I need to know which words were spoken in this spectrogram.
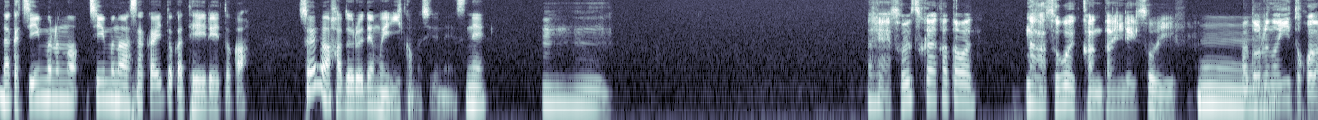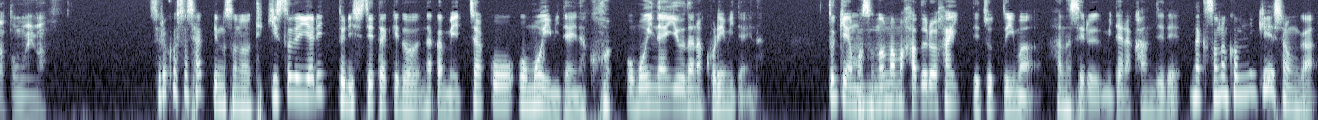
なんかチームの、チームの朝会とか定例とか、そういうのはハドルでもいいかもしれないですね。うん。確かにそういう使い方はなんかすごい簡単にできそうでいい。うん。ハードルのいいとこだと思います。それこそさっきのそのテキストでやり取りしてたけど、なんかめっちゃこう重いみたいな、こう重い内容だな、これみたいな。時はもうそのままハードル入ってちょっと今話せるみたいな感じで、なんかそのコミュニケーションが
